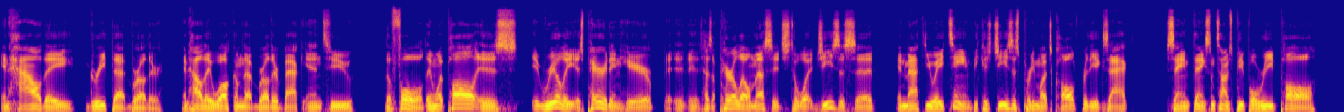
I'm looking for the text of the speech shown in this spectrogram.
and how they greet that brother and how they welcome that brother back into the fold. And what Paul is it really is parroting here. It, it has a parallel message to what Jesus said in Matthew 18 because Jesus pretty much called for the exact same thing. Sometimes people read Paul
